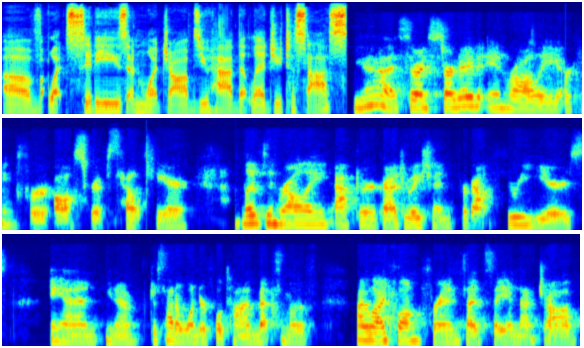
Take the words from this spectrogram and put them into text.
of what cities and what jobs you had that led you to SAS? Yeah, so I started in Raleigh working for Allscripts Healthcare. Lived in Raleigh after graduation for about 3 years and, you know, just had a wonderful time. Met some of my lifelong friends, I'd say, in that job.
